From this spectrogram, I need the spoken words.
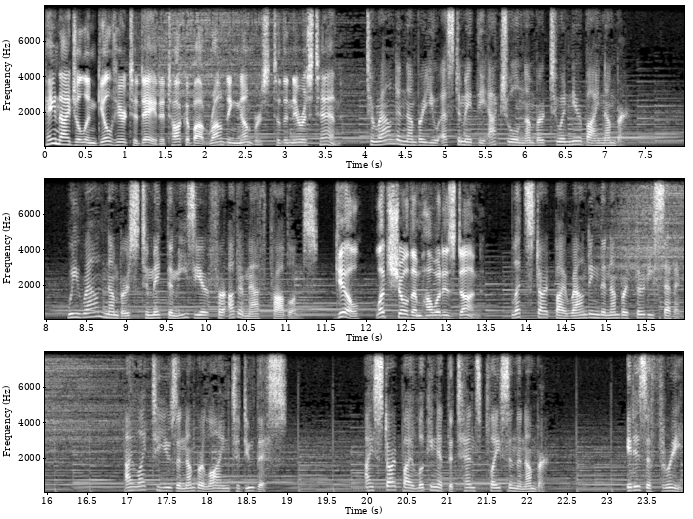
Hey Nigel and Gil here today to talk about rounding numbers to the nearest 10. To round a number you estimate the actual number to a nearby number. We round numbers to make them easier for other math problems. Gil, let's show them how it is done. Let's start by rounding the number 37. I like to use a number line to do this. I start by looking at the tens place in the number. It is a 3.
